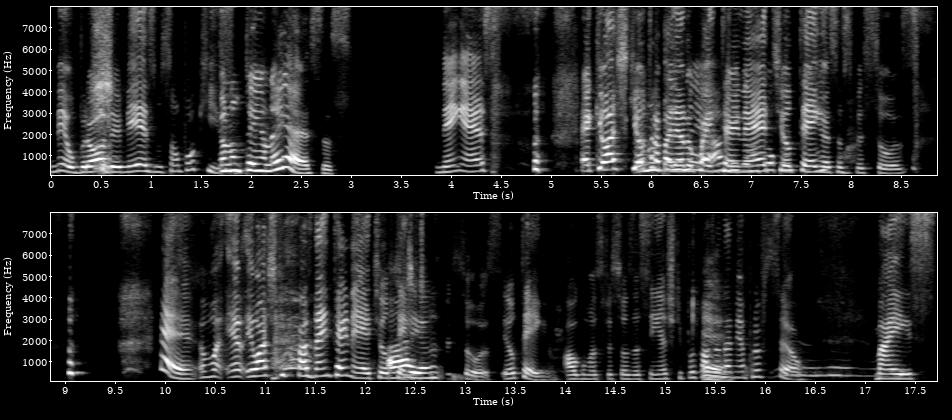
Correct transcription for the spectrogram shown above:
meu, brother mesmo, são pouquíssimos. Eu não tenho nem essas. Nem essa. É que eu acho que eu, eu trabalhando com a internet, eu tenho essas pessoas. É, eu, eu, acho que por causa da internet eu tenho essas pessoas. Eu tenho algumas pessoas assim, acho que por causa é. da minha profissão. Mas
